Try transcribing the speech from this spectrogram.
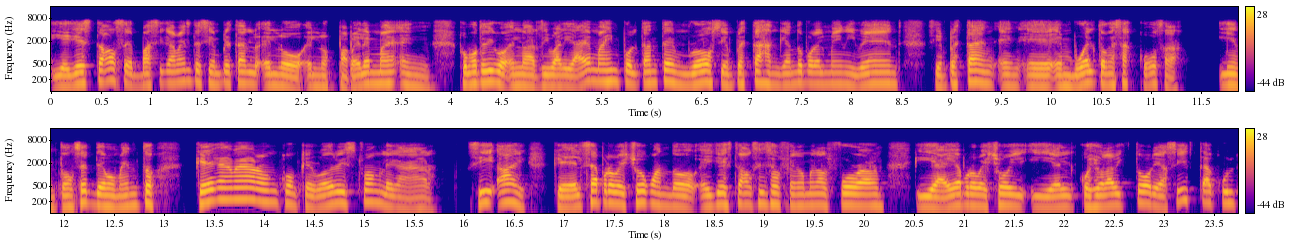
y AJ Styles es básicamente siempre está en, en, lo- en los papeles más, en, como te digo, en las rivalidades más importantes en Raw, siempre está jangueando por el main event, siempre está en, eh, envuelto en esas cosas. Y entonces, de momento, ¿qué ganaron con que Roderick Strong le ganara? Sí, ay, que él se aprovechó cuando AJ Styles hizo el Phenomenal Forearm y ahí aprovechó y, él cogió la victoria. Sí, está cool,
